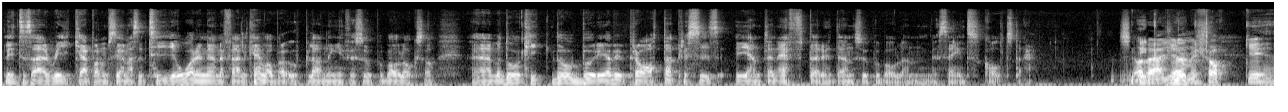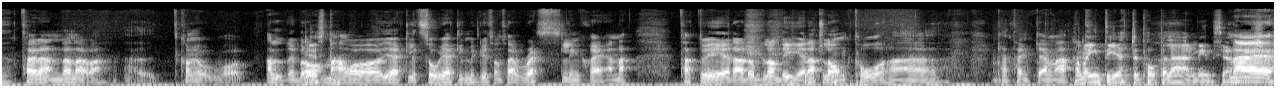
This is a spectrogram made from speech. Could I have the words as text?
lite så här recap av de senaste tio åren i NFL. Det kan ju vara bra uppladdning inför Super Bowl också. Eh, men då, kick, då börjar vi prata precis egentligen efter den Super Bowlen med Saints Colts där. Ja, det här Jeremy Shockey, Tyrenden där va. Kommer jag ihåg var aldrig bra. Men han var jäkligt, såg jäkligt mycket ut som så här wrestlingstjärna. Tatuerad och blonderat långt hår. eh, Kan tänka mig. Han var inte jättepopulär minns jag. Nej,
